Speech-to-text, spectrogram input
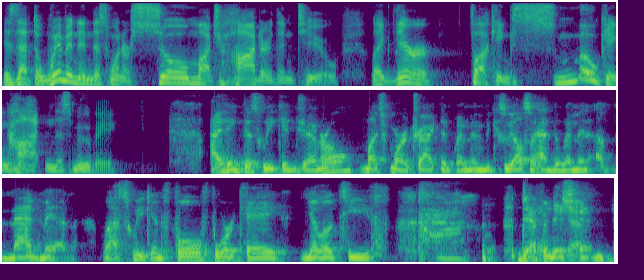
is that the women in this one are so much hotter than two. Like they're fucking smoking hot in this movie. I think this week in general, much more attractive women because we also had the women of Madman last week in full 4K yellow teeth definition.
